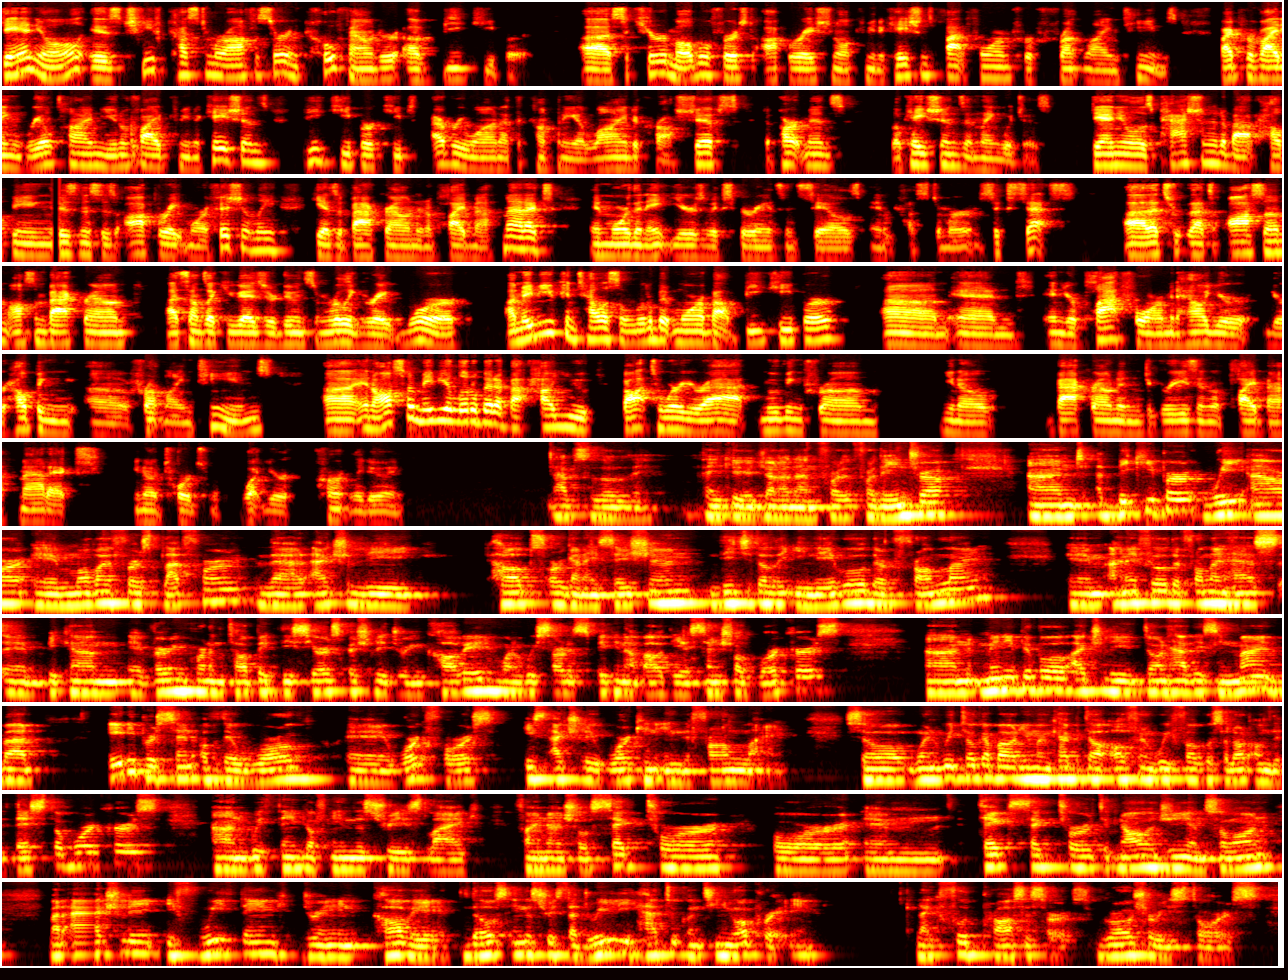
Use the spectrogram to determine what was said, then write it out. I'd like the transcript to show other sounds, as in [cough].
Daniel is Chief Customer Officer and co-founder of Beekeeper, a secure mobile-first operational communications platform for frontline teams. By providing real-time unified communications, Beekeeper keeps everyone at the company aligned across shifts, departments, locations, and languages. Daniel is passionate about helping businesses operate more efficiently. He has a background in applied mathematics and more than eight years of experience in sales and customer success. Uh, that's that's awesome, awesome background. Uh, sounds like you guys are doing some really great work. Uh, maybe you can tell us a little bit more about Beekeeper um, and and your platform and how you're you're helping uh, frontline teams, uh, and also maybe a little bit about how you got to where you're at, moving from you know background and degrees in applied mathematics, you know, towards what you're currently doing. Absolutely. Thank you, Jonathan, for, for the intro. And at Beekeeper, we are a mobile first platform that actually helps organization digitally enable their frontline. Um, and I feel the frontline has uh, become a very important topic this year, especially during COVID, when we started speaking about the essential workers and many people actually don't have this in mind, but 80% of the world uh, workforce is actually working in the front line. So when we talk about human capital, often we focus a lot on the desktop workers, and we think of industries like financial sector or um, tech sector, technology, and so on. But actually, if we think during COVID, those industries that really had to continue operating, like food processors, grocery stores,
